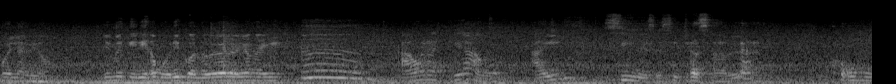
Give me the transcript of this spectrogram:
fue el avión. Yo me quería morir cuando veo el avión ahí. Ah, ahora, ¿qué hago? Ahí sí necesitas hablar. ¿Cómo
